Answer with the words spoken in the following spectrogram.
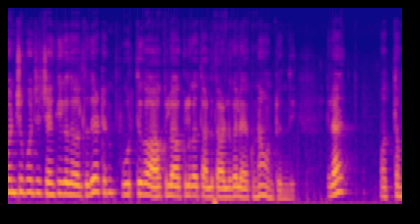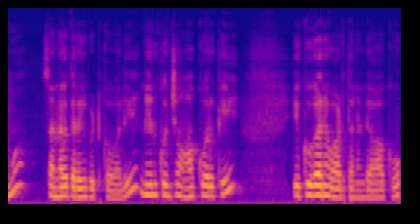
కొంచెం కొంచెం చంకీగా తగులుతుంది. అటని పూర్తిగా ఆకులు ఆకులుగా తల్లు తాళ్ళుగా లేకుండా ఉంటుంది. ఇలా మొత్తము సన్నగా తరిగి పెట్టుకోవాలి. నేను కొంచెం ఆకుకూరకి ఎక్కువగానే వాడతానండి ఆకు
